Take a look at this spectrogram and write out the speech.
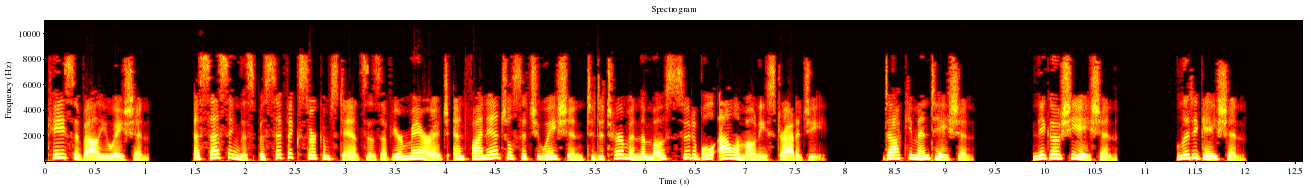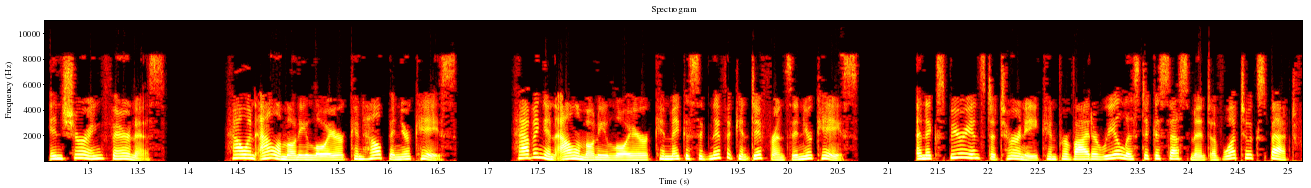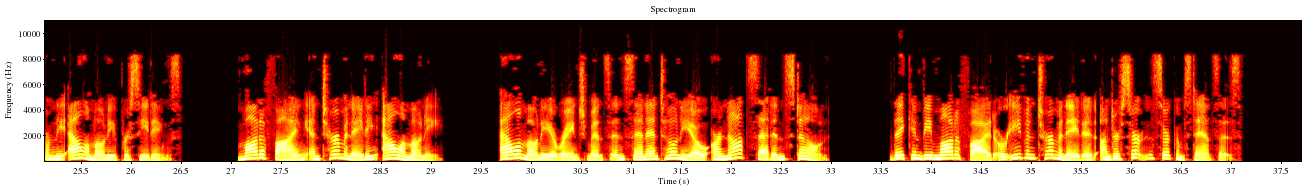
Case evaluation. Assessing the specific circumstances of your marriage and financial situation to determine the most suitable alimony strategy. Documentation. Negotiation. Litigation. Ensuring fairness. How an alimony lawyer can help in your case. Having an alimony lawyer can make a significant difference in your case. An experienced attorney can provide a realistic assessment of what to expect from the alimony proceedings. Modifying and terminating alimony. Alimony arrangements in San Antonio are not set in stone. They can be modified or even terminated under certain circumstances.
